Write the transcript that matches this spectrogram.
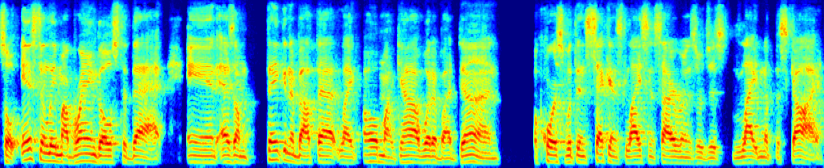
So instantly my brain goes to that. And as I'm thinking about that, like, oh my God, what have I done? Of course, within seconds, license sirens are just lighting up the sky.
